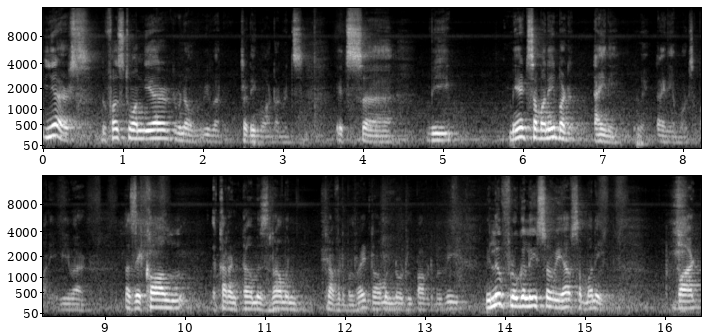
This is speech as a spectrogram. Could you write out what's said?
years, the first one year, you know, we were treading water. It's, it's uh, we made some money, but tiny, tiny amounts of money. We were, as they call the current term is ramen profitable, right? Ramen noodle profitable. We we live frugally, so we have some money. But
